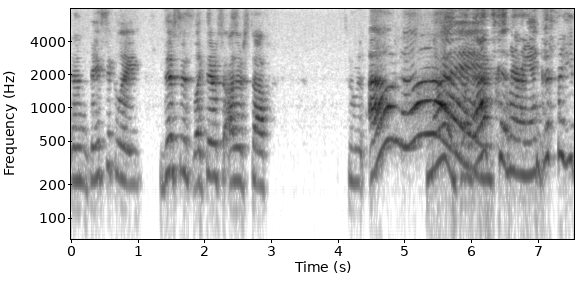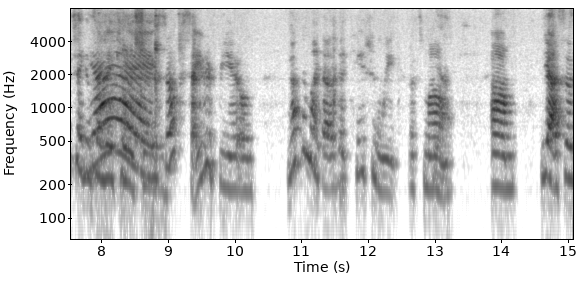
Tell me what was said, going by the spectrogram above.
and basically this is like there's other stuff. Oh Nice. nice! Well, that's good, Marianne. Good for you taking some Yay! vacation. So excited for you. Nothing like a vacation week. That's mom. yeah. Um, yeah, so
